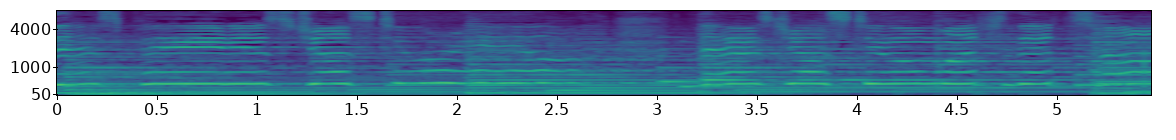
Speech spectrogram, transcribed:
This pain is just too real. There's just too much that time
